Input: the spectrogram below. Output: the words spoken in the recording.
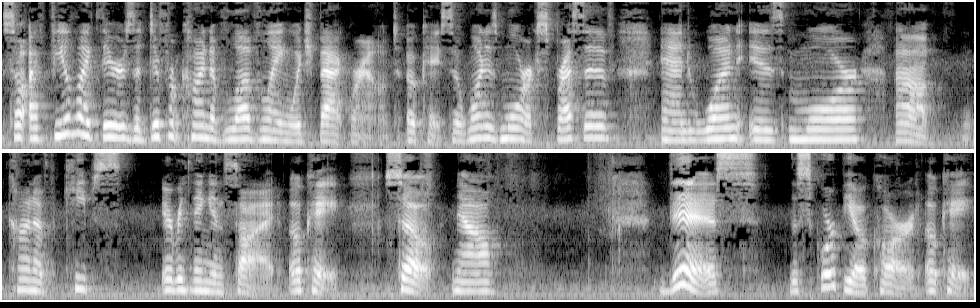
so I feel like there's a different kind of love language background. Okay, so one is more expressive, and one is more uh, kind of keeps everything inside. Okay, so now this, the Scorpio card. Okay,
